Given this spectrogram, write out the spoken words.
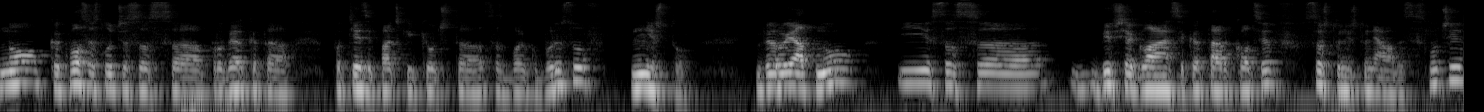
Но какво се случи с а, проверката по тези пачки и кюлчета с Бойко Борисов? Нищо. Вероятно, и с а, бившия главен секретар Коцев също нищо няма да се случи.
